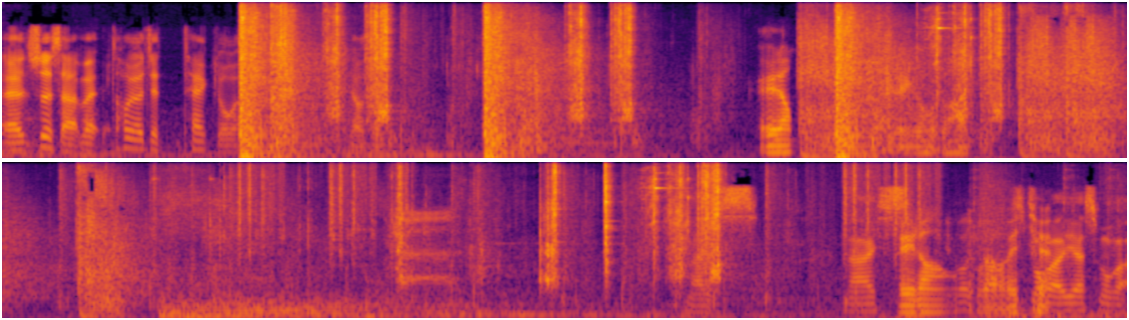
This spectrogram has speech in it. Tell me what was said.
誒，出晒咪後面有隻踢咗嘅，有到。A 冧，應該好多係。Nice nice。A 冧，仲有一 smoke 隻啊，而家 smoke 啊。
